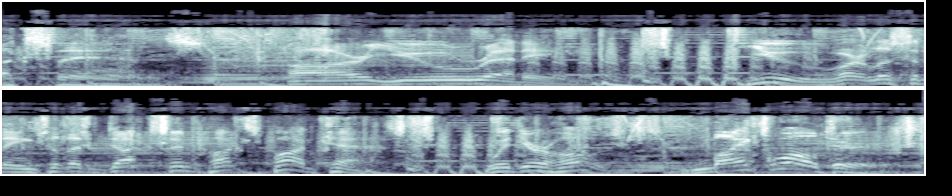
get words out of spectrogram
Ducks fans, are you ready? You are listening to the Ducks and Pucks podcast with your hosts, Mike Walters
